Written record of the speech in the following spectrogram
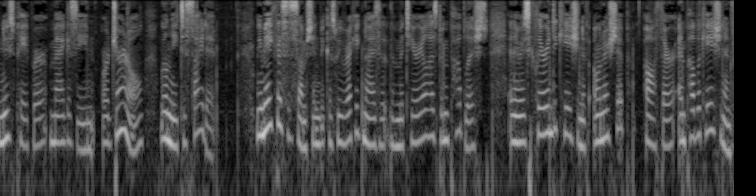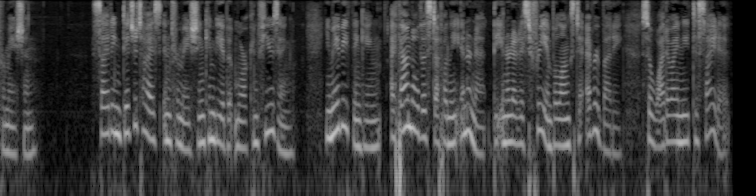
newspaper, magazine, or journal, we'll need to cite it. We make this assumption because we recognize that the material has been published and there is clear indication of ownership, author, and publication information. Citing digitized information can be a bit more confusing. You may be thinking, I found all this stuff on the internet. The internet is free and belongs to everybody, so why do I need to cite it?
